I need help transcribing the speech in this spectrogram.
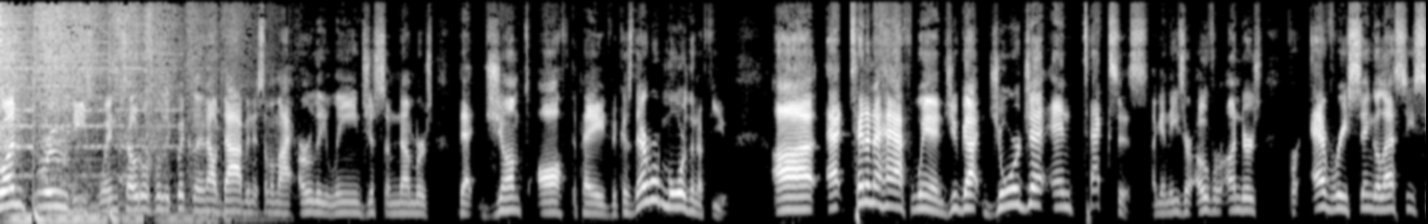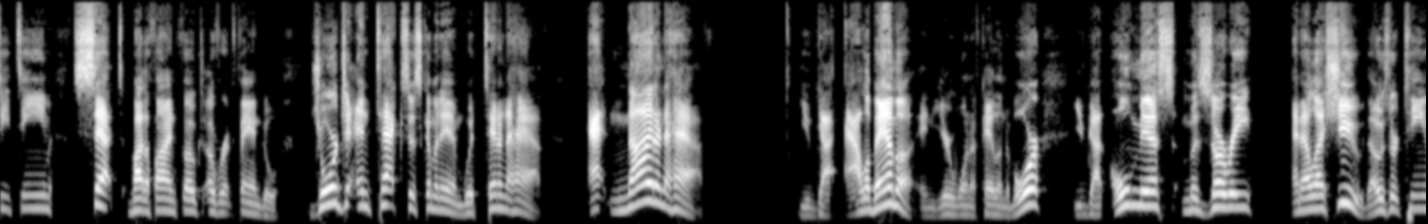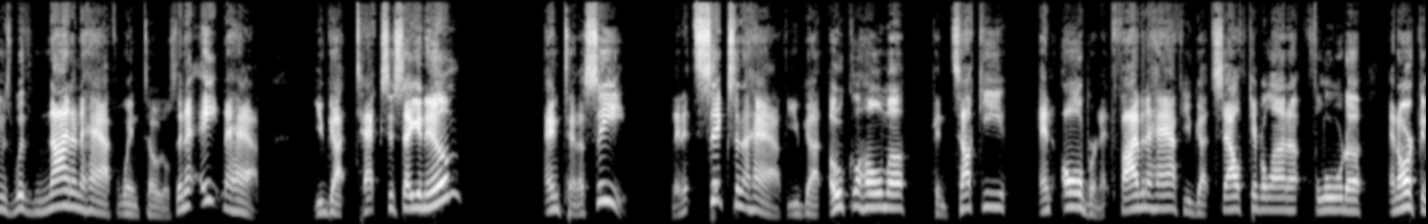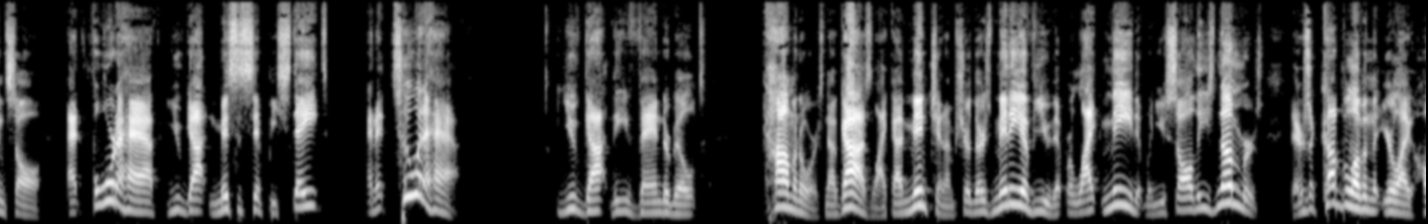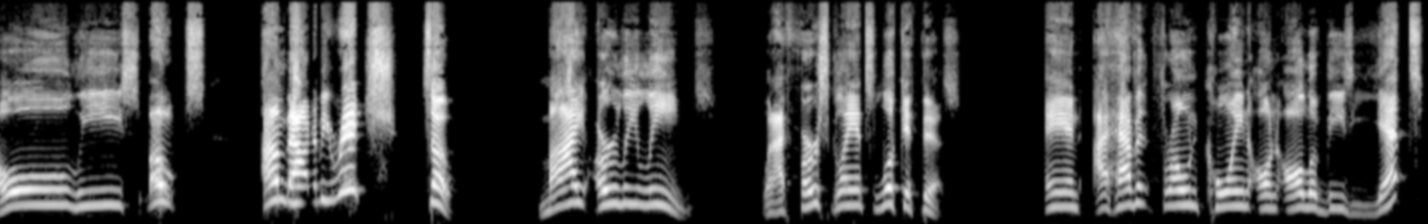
Run through these win totals really quickly, and I'll dive into some of my early leans, just some numbers that jumped off the page because there were more than a few. Uh, at 10 and a half wins, you've got Georgia and Texas. Again, these are over unders for every single SEC team set by the fine folks over at FanDuel. Georgia and Texas coming in with 10 and a half. At nine and a half, you've got Alabama in year one of Kalen DeBoer. You've got Ole Miss, Missouri, and LSU. Those are teams with nine and a half win totals. Then at eight and a half, you've got Texas A&M and Tennessee. Then at six and a half, you've got Oklahoma, Kentucky, and Auburn. At five and a half, you've got South Carolina, Florida, and Arkansas. At four and a half, you've got Mississippi State. And at two and a half, you've got the Vanderbilt Commodores. Now, guys, like I mentioned, I'm sure there's many of you that were like me that when you saw these numbers, there's a couple of them that you're like, holy smokes, I'm about to be rich. So, my early leans, when I first glance, look at this, and I haven't thrown coin on all of these yet,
